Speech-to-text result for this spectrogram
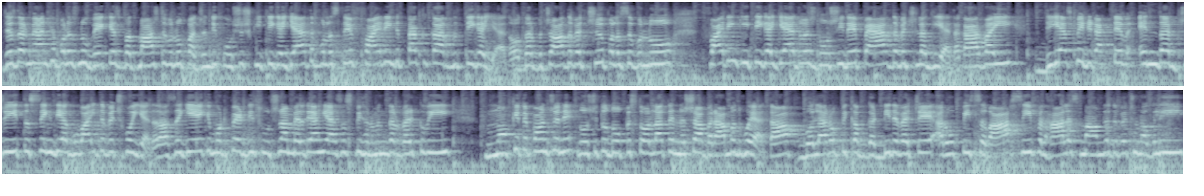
ਜਿਸ ਦਰਮਿਆਨ ਕਿ ਪੁਲਿਸ ਨੂੰ ਵੇਖ ਕੇ ਇਸ ਬਦਮਾਸ਼ ਦੇ ਵੱਲੋਂ ਭੱਜਣ ਦੀ ਕੋਸ਼ਿਸ਼ ਕੀਤੀ ਗਈ ਹੈ ਤੇ ਪੁਲਿਸ ਤੇ ਫਾਇਰਿੰਗ ਤੱਕ ਕਰ ਦਿੱਤੀ ਗਈ ਹੈ। ਤਾਂ ਉਧਰ ਬਚਾਅ ਦੇ ਵਿੱਚ ਪੁਲਿਸ ਵੱਲੋਂ ਫਾਇਰਿੰਗ ਕੀਤੀ ਗਈ ਹੈ, ਜੋ ਇਸ ਦੋਸ਼ੀ ਦੇ ਪੈਰ ਦੇ ਵਿੱਚ ਲੱਗੀ ਹੈ। ਤਾਂ ਕਾਰਵਾਈ ਡੀਐਸਪੀ ਡਿਟੈਕਟਿਵ ਇੰਦਰਜੀਤ ਸਿੰਘ ਦੀ ਅਗਵਾਈ ਦੇ ਵਿੱਚ ਹੋਈ ਹੈ। ਤਾਂ ਦੱਸ ਦਈਏ ਕਿ ਮੁੱਠਭੇੜ ਦੀ ਸੂਚਨਾ ਮਿਲਦਿਆਂ ਹੀ ਐਸਐਸਪੀ ਹਰਮਿੰਦਰ ਵਿਰਕ ਵੀ ਮੌਕੇ ਤੇ ਪਹੁੰਚੇ ਨੇ। ਦੋਸ਼ੀ ਤੋਂ ਦੋ ਪਿਸਤੌਲਾਂ ਤੇ ਨਸ਼ਾ ਬਰਾਮਦ ਹੋਇਆ ਤਾਂ ਬੋਲਾਰੋ ਪਿਕਅਪ ਗੱਡੀ ਦੇ ਵਿੱਚ ਇਹ ਆਰੋਪੀ ਸਵਾਰ ਸੀ। ਫਿਲਹਾਲ ਇਸ ਮਾਮਲੇ ਦੇ ਵਿੱਚ ਹੁਣ ਅਗਲੀ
